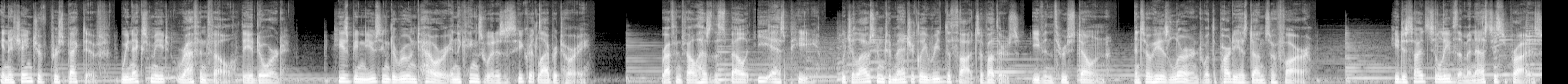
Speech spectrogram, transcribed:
In a change of perspective, we next meet Raffenfell, the Adored. He's been using the ruined tower in the Kingswood as a secret laboratory. Raffenfell has the spell ESP, which allows him to magically read the thoughts of others, even through stone, and so he has learned what the party has done so far. He decides to leave them a nasty surprise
